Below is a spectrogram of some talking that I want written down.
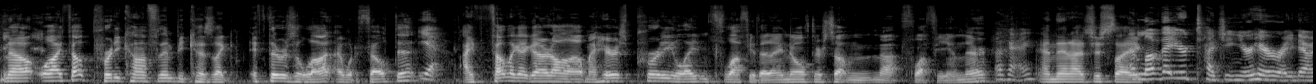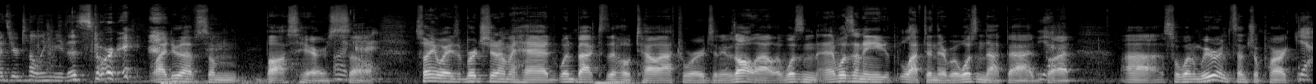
No, well, I felt pretty confident because, like, if there was a lot, I would have felt it. Yeah. I felt like I got it all out. My hair is pretty light and fluffy that I know if there's something not fluffy in there. Okay. And then I was just like, I love that you're touching your hair right now as you're telling me this story. well, I do have some boss hair, so. Okay. So, anyways, a bird shit on my head. Went back to the hotel afterwards, and it was all out. It wasn't. It wasn't any left in there, but it wasn't that bad. Yeah. But uh, so when we were in Central Park, Yeah.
